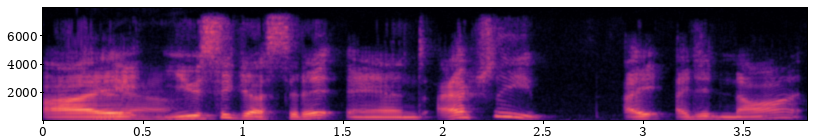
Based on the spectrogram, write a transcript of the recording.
I yeah. you suggested it, and I actually I I did not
